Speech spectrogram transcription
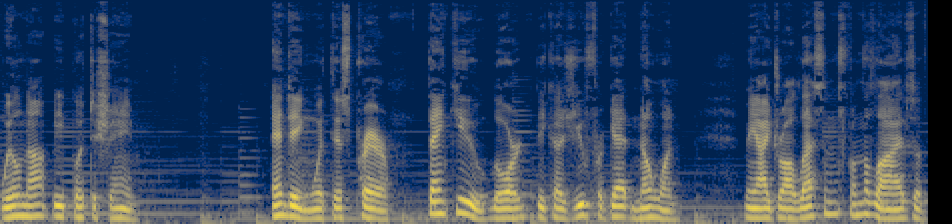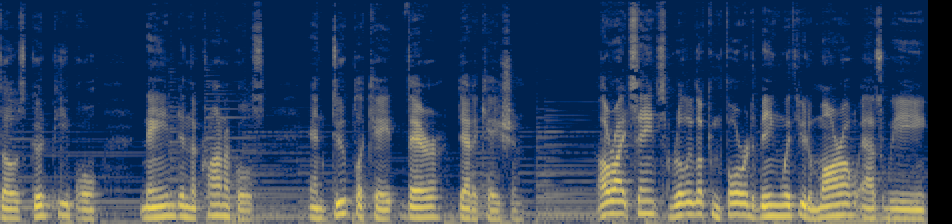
will not be put to shame. Ending with this prayer Thank you, Lord, because you forget no one. May I draw lessons from the lives of those good people named in the Chronicles and duplicate their dedication. All right, Saints, really looking forward to being with you tomorrow as we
